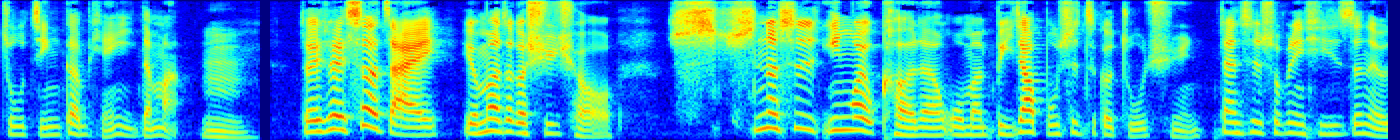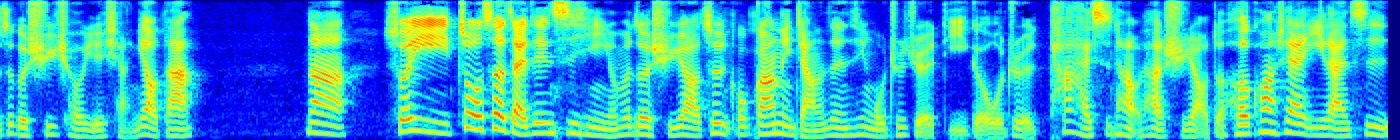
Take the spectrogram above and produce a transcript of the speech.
租金更便宜的嘛。嗯，所以所以社宅有没有这个需求？是，那是因为可能我们比较不是这个族群，但是说不定其实真的有这个需求，也想要的啊。那所以做社宅这件事情有没有这个需要？这我刚刚你讲的这件事情，我就觉得第一个，我觉得他还是他有他的需要的。何况现在宜然是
